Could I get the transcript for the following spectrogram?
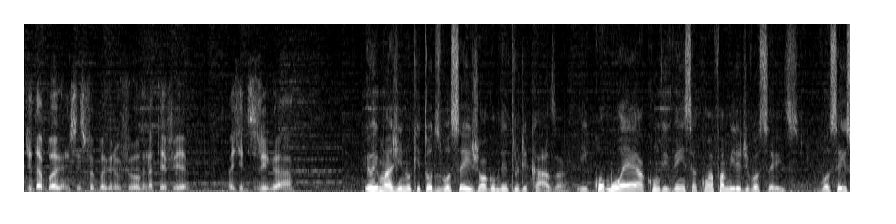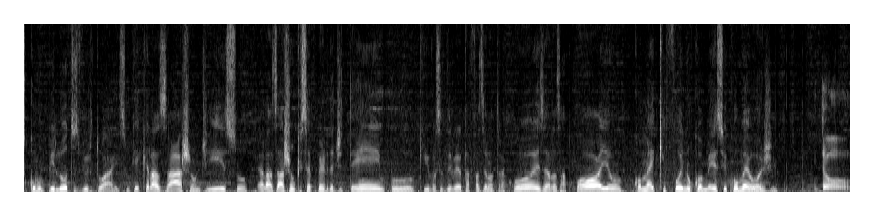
De dar bug, não sei se foi bug no jogo, na TV, mas de desligar. Eu imagino que todos vocês jogam dentro de casa. E como é a convivência com a família de vocês? Vocês como pilotos virtuais, o que, que elas acham disso? Elas acham que isso é perda de tempo, que você deveria estar fazendo outra coisa? Elas apoiam? Como é que foi no começo e como é hoje? Então,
